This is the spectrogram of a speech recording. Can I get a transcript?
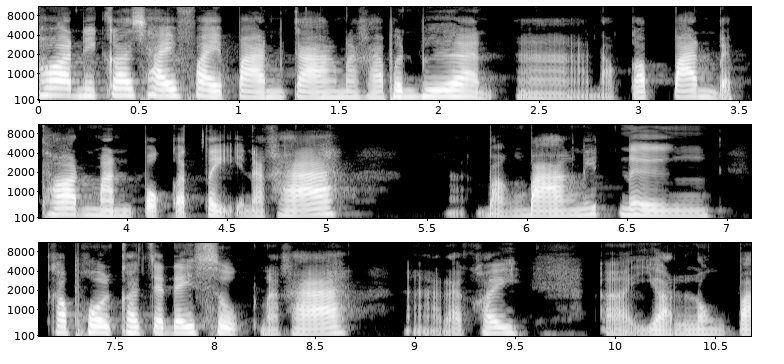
ทอดนี่ก็ใช้ไฟปานกลางนะคะ เพื่อนๆอ่าเราก็ปั้นแบบทอดมันปกตินะคะ บางๆนิดนึงข้าวโพดเขาจะได้สุกนะคะอ่าแล้วค่อยหย่อนลงไป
